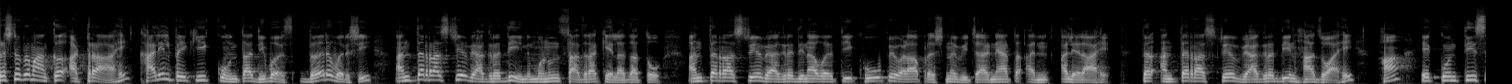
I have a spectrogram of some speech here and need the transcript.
प्रश्न क्रमांक अठरा आहे. खालीलपैकी कोणता दिवस दरवर्षी आंतरराष्ट्रीय व्याघ्र दिन म्हणून साजरा केला जातो? आंतरराष्ट्रीय व्याघ्र दिनावरती खूप वेळा प्रश्न विचारण्यात आलेला आहे. तर आंतरराष्ट्रीय व्याघ्र दिन हा जो आहे हा एकोणतीस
